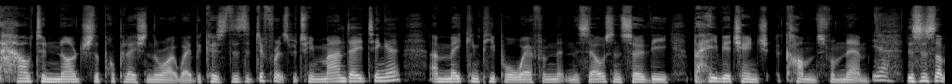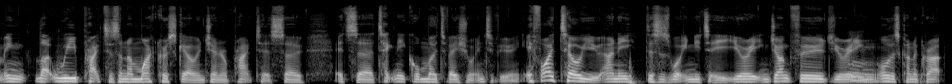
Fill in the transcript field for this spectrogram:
how to nudge the population the right way? Because there's a difference between mandating it and making people aware from it themselves and so the behavior change comes from them. Yeah. this is something like we practice on a micro scale in general practice so it's a technique called motivational interviewing. If i tell you annie this is what you need to eat. You're eating junk food you're eating mm. all this kind of crap.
